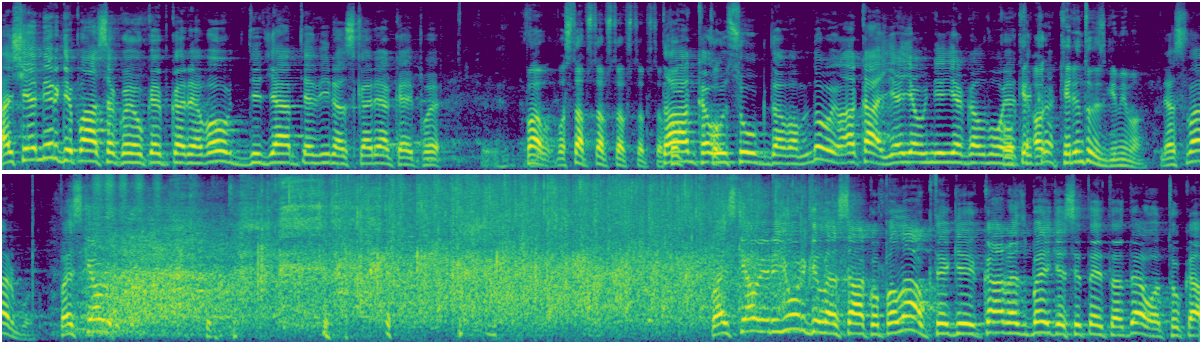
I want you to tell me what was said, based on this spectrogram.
Aš jam irgi pasakojau, kaip kariavau didžiam tėvynės kare, kaip Pau, o, stop, stop, stop, stop. stop. tanką Ko- užsukdavom. Nu, a ką, jie jauni, jie galvoja, kokie- tikrai. Kelintų jūs gimimo? Nesvarbu. Paskiau. Paskiau ir Jurgilas sako, palauk, taigi karas baigėsi tai tada, o tu ką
